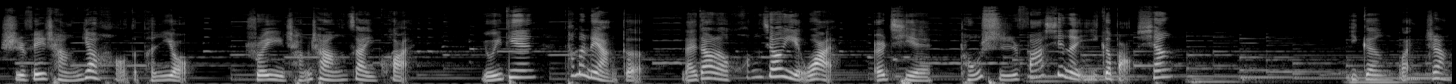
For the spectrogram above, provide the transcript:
是非常要好的朋友，所以常常在一块。有一天，他们两个来到了荒郊野外，而且同时发现了一个宝箱：一根拐杖，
